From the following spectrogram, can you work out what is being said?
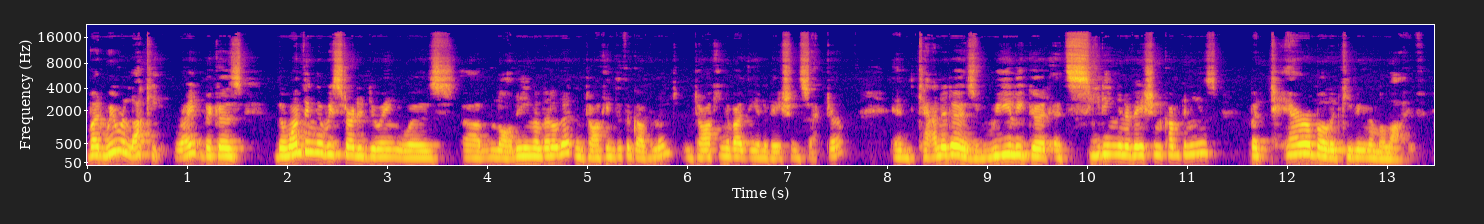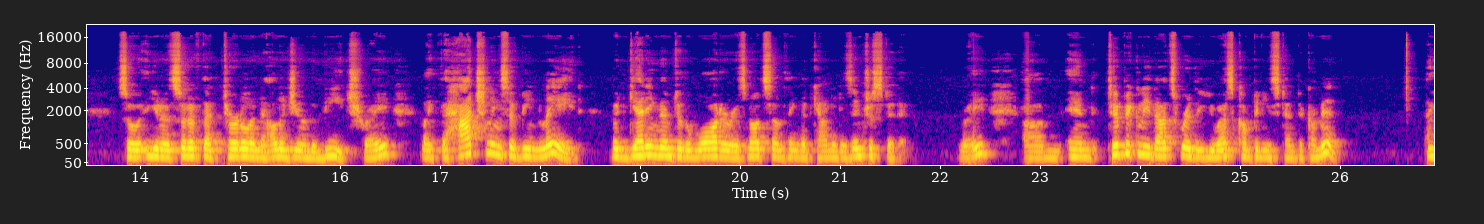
But we were lucky, right? Because the one thing that we started doing was um, lobbying a little bit and talking to the government and talking about the innovation sector. And Canada is really good at seeding innovation companies, but terrible at keeping them alive. So, you know, it's sort of that turtle analogy on the beach, right? Like the hatchlings have been laid, but getting them to the water is not something that Canada is interested in, right? Um, and typically that's where the US companies tend to come in the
